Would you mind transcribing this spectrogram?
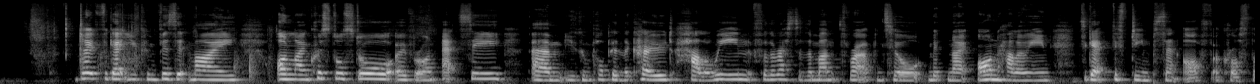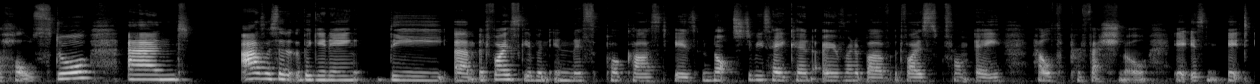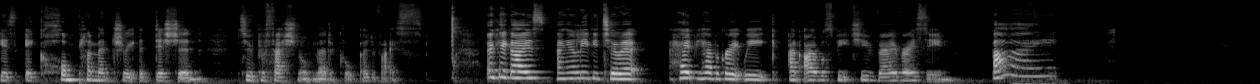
don't forget you can visit my online crystal store over on Etsy. Um, you can pop in the code Halloween for the rest of the month, right up until midnight on Halloween, to get 15% off across the whole store. And as I said at the beginning, the um, advice given in this podcast is not to be taken over and above advice from a health professional. It is it is a complementary addition to professional medical advice. Okay, guys, I'm going to leave you to it. Hope you have a great week, and I will speak to you very, very soon. Bye.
